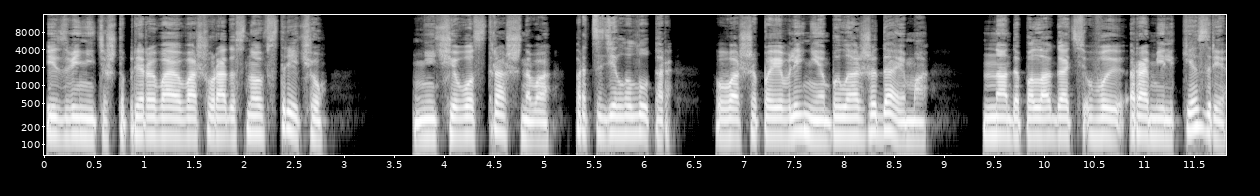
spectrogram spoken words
«Извините, что прерываю вашу радостную встречу». «Ничего страшного», — процедил Лутер. «Ваше появление было ожидаемо. Надо полагать, вы Рамиль Кезри?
